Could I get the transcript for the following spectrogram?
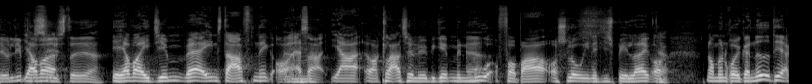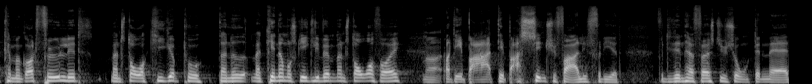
er jo lige jeg var, præcis det, ja. Ja, jeg var i gym hver eneste aften, ikke? og mm. altså, jeg var klar til at løbe igennem en Ja. mur for bare at slå en af de spillere. Ikke? Og Ja. Når man rykker ned der, kan man godt føle lidt, man står og kigger på dernede. Man kender måske ikke lige, hvem man står overfor. Ikke? Nej. Og det er, bare, det er bare sindssygt farligt, fordi, at, fordi den her første division, den er,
